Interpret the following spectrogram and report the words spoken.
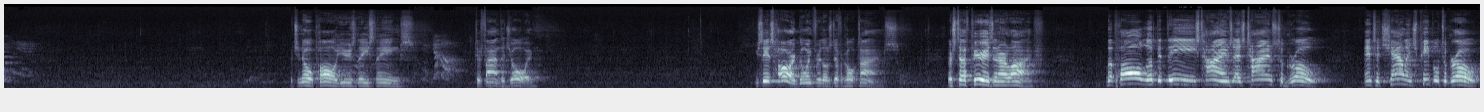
But you know, Paul used these things to find the joy. You see, it's hard going through those difficult times. There's tough periods in our life. But Paul looked at these times as times to grow and to challenge people to grow.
